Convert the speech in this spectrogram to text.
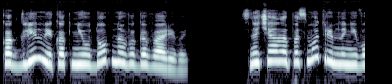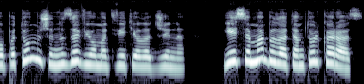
«Как длинный, как неудобно выговаривать». «Сначала посмотрим на него, потом уже назовем», — ответила Джина. «Я сама была там только раз».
